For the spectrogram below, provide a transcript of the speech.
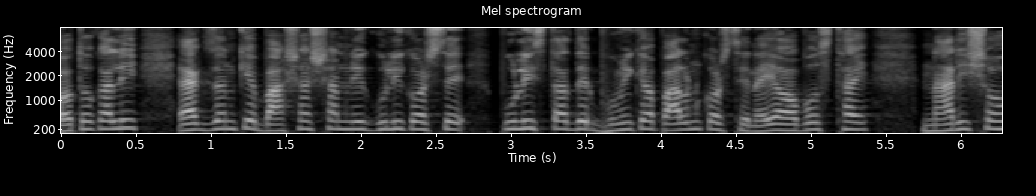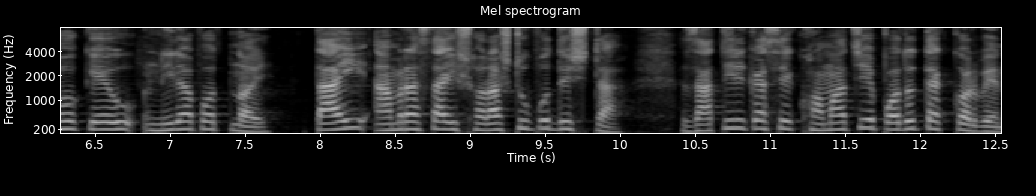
গতকালই একজনকে বাসার সামনে গুলি করছে, পুলিশ তাদের ভূমিকা পালন করছে না। এই অবস্থায় নারীসহ কেউ নিরাপদ নয়। তাই আমরা চাই স্বরাষ্ট্র উপদেষ্টা জাতির কাছে ক্ষমা চেয়ে পদত্যাগ করবেন।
